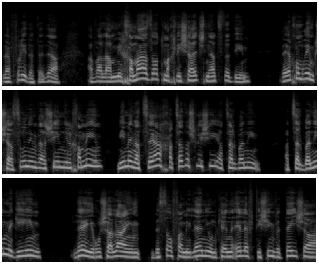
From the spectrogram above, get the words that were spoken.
להפריד, אתה יודע. אבל המלחמה הזאת מחלישה את שני הצדדים, ואיך אומרים, כשהסונים והשיעים נלחמים, מי מנצח? הצד השלישי, הצלבנים. הצלבנים מגיעים לירושלים בסוף המילניום, כן, 1099, אה,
